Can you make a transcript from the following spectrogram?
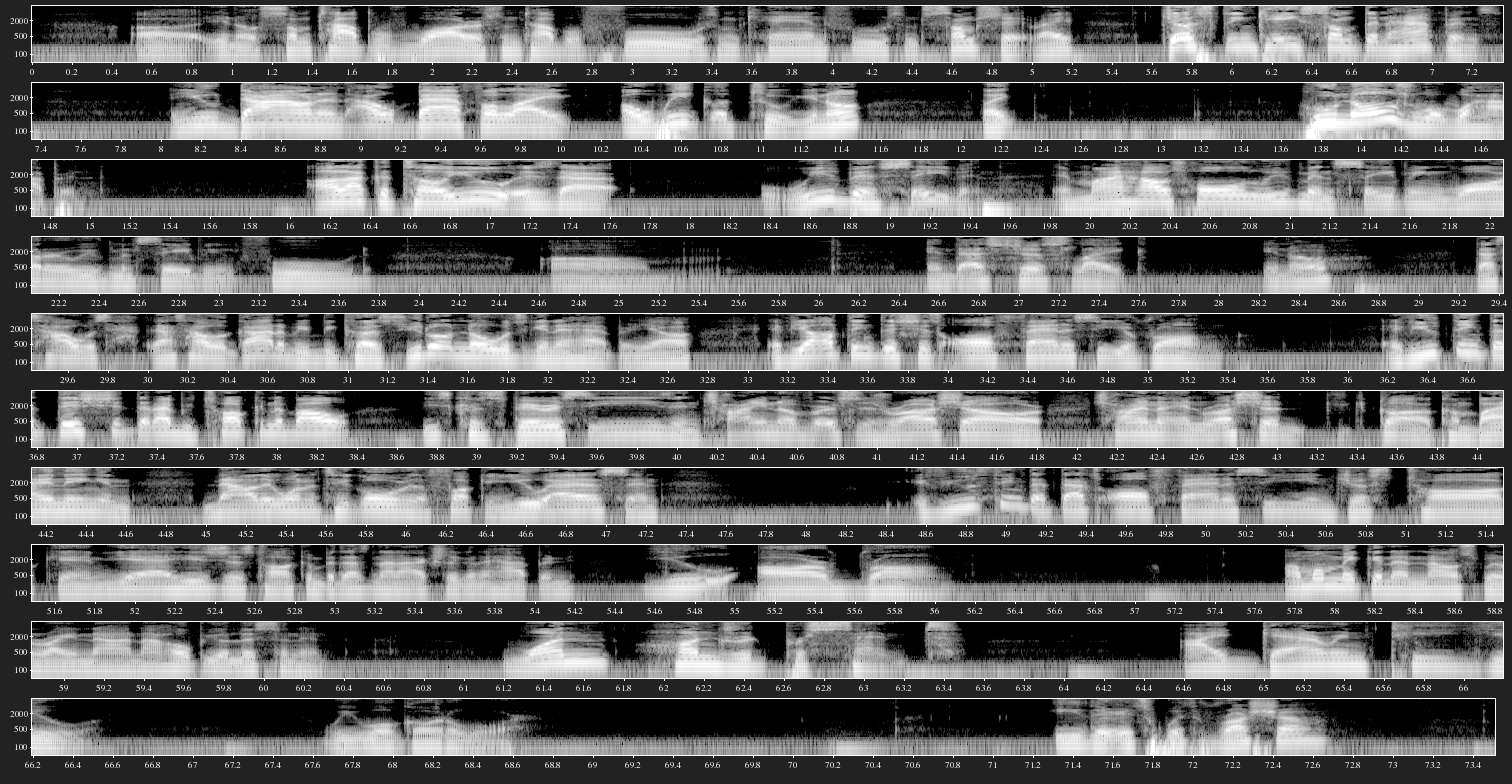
Uh, you know, some type of water, some type of food, some canned food, some some shit, right? Just in case something happens, and you down and out bad for like a week or two, you know, like who knows what will happen. All I could tell you is that we've been saving. In my household, we've been saving water, we've been saving food. Um and that's just like, you know, that's how it's that's how it gotta be because you don't know what's gonna happen, y'all. If y'all think this shit's all fantasy, you're wrong. If you think that this shit that I be talking about, these conspiracies in China versus Russia or China and Russia uh, combining and now they want to take over the fucking US and if you think that that's all fantasy and just talk and yeah, he's just talking but that's not actually to happen, you are wrong. I'm going to make an announcement right now, and I hope you're listening. 100%. I guarantee you we will go to war. Either it's with Russia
